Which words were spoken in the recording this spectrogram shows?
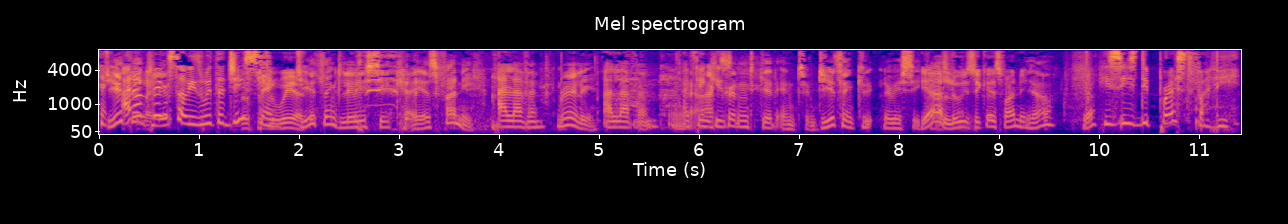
Do you I don't think so. He's with a this is G-string. Do you think Louis C.K. is funny? I love him. Really? I love him. I think I he's, couldn't get into him. Do you think Louis C.K. yeah, is Louis C.K. is funny. funny? Yeah? he's, he's depressed funny.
